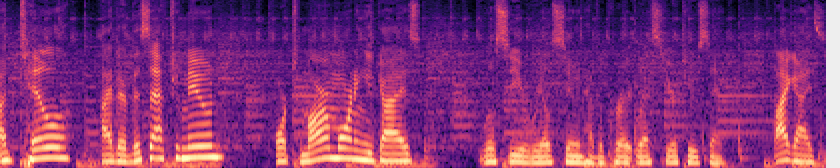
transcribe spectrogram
until either this afternoon or tomorrow morning, you guys, we'll see you real soon. Have a great rest of your Tuesday. Bye, guys.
